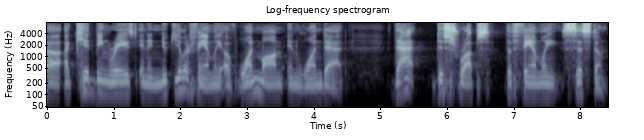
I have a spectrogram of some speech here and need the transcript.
uh, a kid being raised in a nuclear family of one mom and one dad. That disrupts the family system.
